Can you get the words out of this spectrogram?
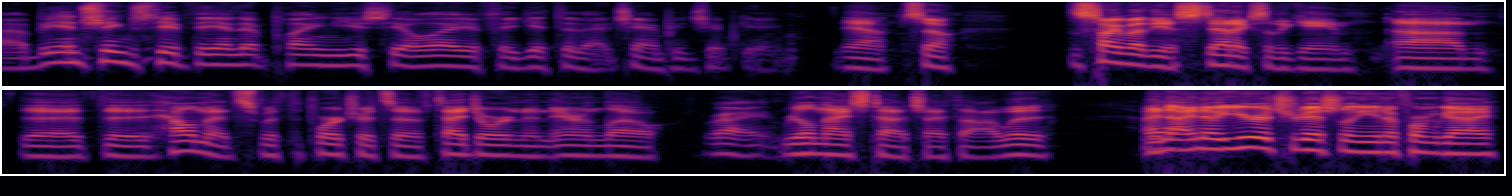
uh, be interesting to see if they end up playing UCLA if they get to that championship game. Yeah. So let's talk about the aesthetics of the game. Um, the the helmets with the portraits of Ty Jordan and Aaron Lowe. Right. Real nice touch, I thought. What, yeah. I, I, know you're a traditional uniform guy.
